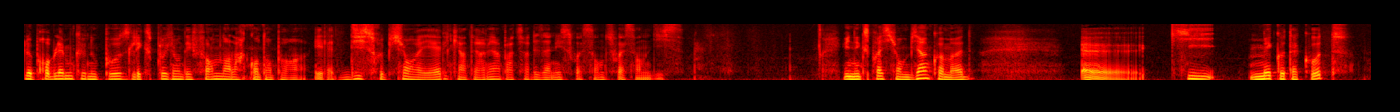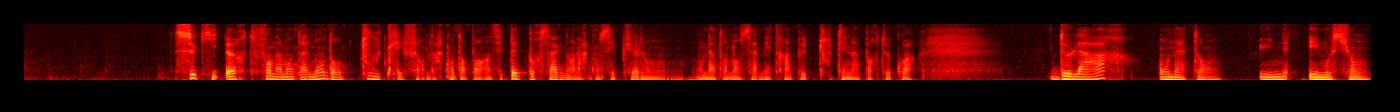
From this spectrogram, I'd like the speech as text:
le problème que nous pose l'explosion des formes dans l'art contemporain et la disruption réelle qui intervient à partir des années 60-70 une expression bien commode euh, qui met côte à côte ce qui heurte fondamentalement dans toutes les formes d'art contemporain. C'est peut-être pour ça que dans l'art conceptuel, on, a tendance à mettre un peu tout et n'importe quoi. De l'art, on attend une émotion,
